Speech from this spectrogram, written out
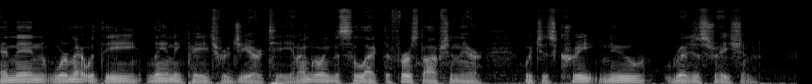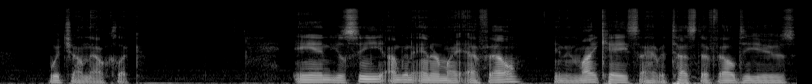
and then we're met with the landing page for GRT and I'm going to select the first option there which is create new registration which I'll now click. And you'll see I'm going to enter my FL and in my case I have a test FL to use.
